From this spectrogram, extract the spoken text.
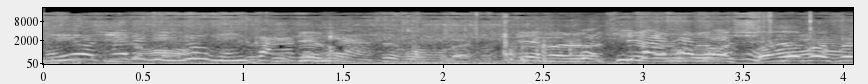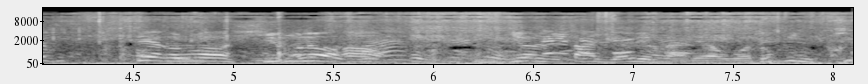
没有，他这个肉给你嘎着呢。这个这个肉要行，这个肉要行了。啊！你叫你大姐领来的，我都给你提。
